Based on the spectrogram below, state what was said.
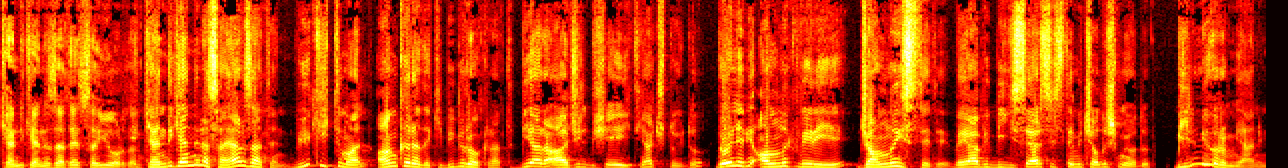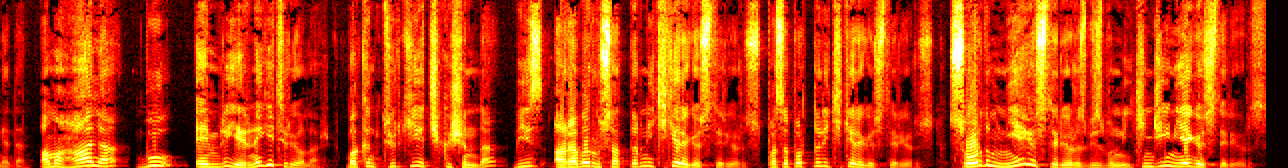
Kendi kendine zaten sayıyor orada. kendi kendine sayar zaten. Büyük ihtimal Ankara'daki bir bürokrat bir ara acil bir şeye ihtiyaç duydu. Böyle bir anlık veriyi canlı istedi veya bir bilgisayar sistemi çalışmıyordu. Bilmiyorum yani neden. Ama hala bu emri yerine getiriyorlar. Bakın Türkiye çıkışında biz araba ruhsatlarını iki kere gösteriyoruz. Pasaportları iki kere gösteriyoruz. Sordum niye gösteriyoruz biz bunu? İkinciyi niye gösteriyoruz?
